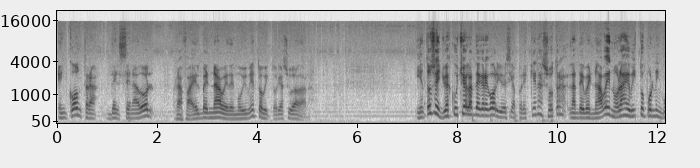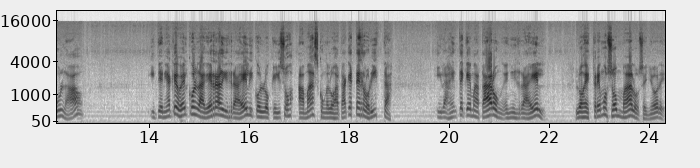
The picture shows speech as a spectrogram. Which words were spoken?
en contra del senador Rafael Bernabe del movimiento Victoria Ciudadana. Y entonces yo escuché las de Gregorio y decía, pero es que las otras, las de Bernabe, no las he visto por ningún lado. Y tenía que ver con la guerra de Israel y con lo que hizo Hamas, con los ataques terroristas y la gente que mataron en Israel. Los extremos son malos, señores.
